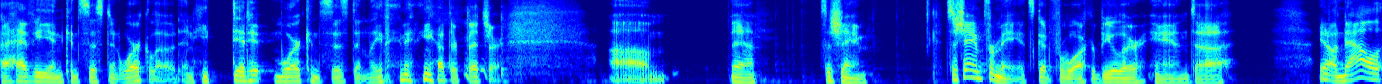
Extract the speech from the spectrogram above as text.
a heavy and consistent workload. And he did it more consistently than any other pitcher. um, yeah, it's a shame. It's a shame for me. It's good for Walker Buehler. And, uh, you know, now,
